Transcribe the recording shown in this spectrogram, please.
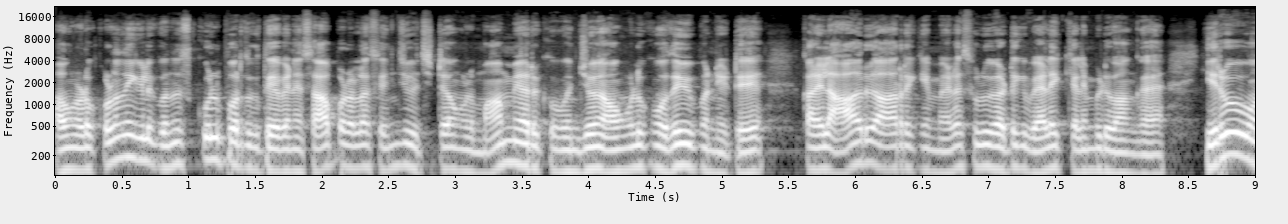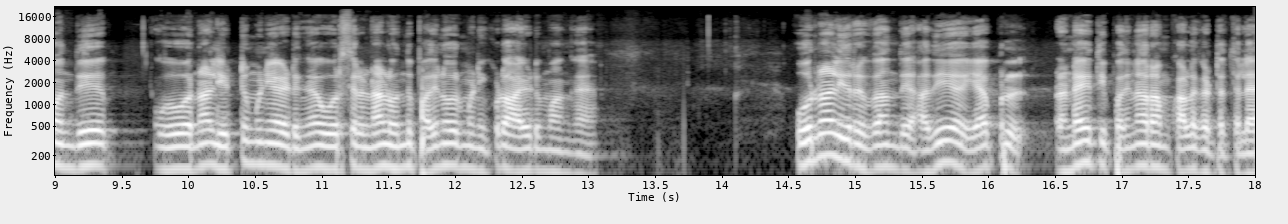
அவங்களோட குழந்தைங்களுக்கு வந்து ஸ்கூல் போறதுக்கு தேவையான சாப்பாடெல்லாம் செஞ்சு வச்சுட்டு, அவங்கள மாமியாருக்கு கொஞ்சம் அவங்களுக்கும் உதவி பண்ணிட்டு, காலையில 6, 6:30க்கு மேல சுடுகாட்டுக்கு வேலைக்கு கிளம்பிடுவாங்க. இரவு வந்து ஒவ்வொரு நாள் எட்டு மணி ஆகிடுங்க ஒரு சில நாள் வந்து பதினோரு மணி கூட ஆகிடுமாங்க ஒரு நாள் இரவு அந்த அதே ஏப்ரல் ரெண்டாயிரத்தி பதினாறாம் காலகட்டத்தில்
